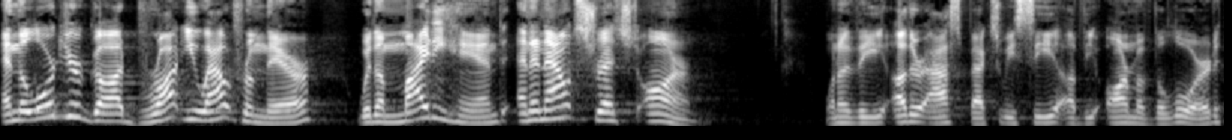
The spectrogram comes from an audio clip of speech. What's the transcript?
and the Lord your God brought you out from there with a mighty hand and an outstretched arm." One of the other aspects we see of the arm of the Lord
